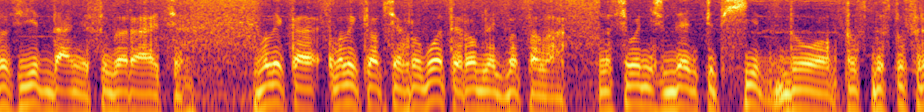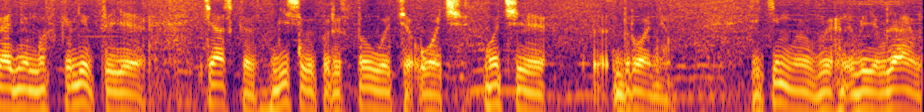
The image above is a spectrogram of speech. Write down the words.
розвіддані, збираються. Велика, великий обсяг роботи роблять БПЛА. На сьогоднішній день підхід до безпосередньо москалів це є тяжко. Більше використовуються очі, очі е, дронів, які ми виявляємо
